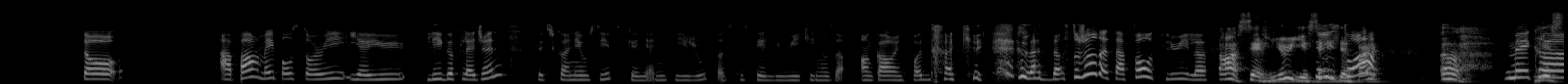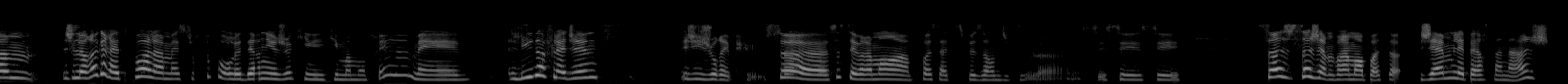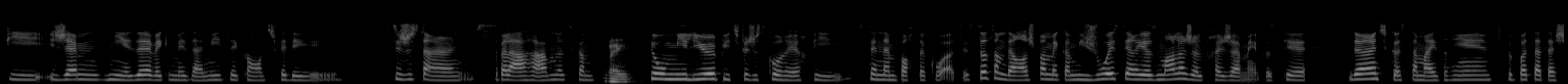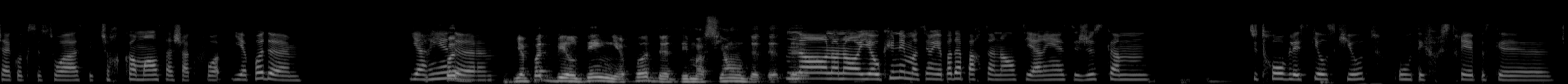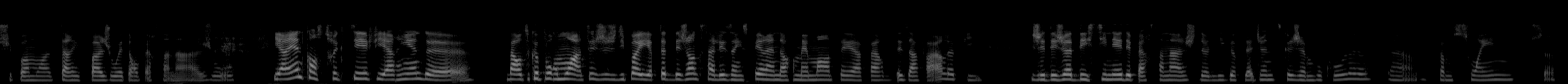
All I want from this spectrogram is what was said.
So, à part Maple Story, il y a eu League of Legends, que tu connais aussi, parce que Yannick y joue, parce que c'est lui qui nous a encore une fois dragué là-dedans. C'est toujours de sa faute, lui, là. Ah, sérieux, il essaie de faire. Ah, Mais est- comme, je le regrette pas, là, mais surtout pour le dernier jeu qu'il qu'il m'a montré, là, mais League of Legends, j'y jouerai plus. Ça, euh, ça c'est vraiment pas satisfaisant du tout, là. C'est... Ça, ça j'aime vraiment pas ça. J'aime les personnages, puis j'aime niaiser avec mes amis, tu sais, quand tu fais des... C'est juste un... Ça s'appelle un ram, là. C'est comme ouais. t'es au milieu, puis tu fais juste courir, puis c'est n'importe quoi. tu sais. Ça, ça me dérange pas, mais comme y jouer sérieusement, là, je le ferai jamais. Parce que d'un, tu customises rien, tu peux pas t'attacher à quoi que ce soit, c'est tu recommences à chaque fois. Il n'y a pas de. Il n'y a rien de. Il n'y a pas de building, il n'y a pas d'émotion. De, de, de, Non, non, non, il n'y a aucune émotion, il n'y a pas d'appartenance, il n'y a rien. C'est juste comme tu trouves les skills cute ou tu es frustré parce que, je sais pas moi, tu n'arrives pas à jouer ton personnage. Ou... Il n'y a rien de constructif, il n'y a rien de. Ben, en tout cas pour moi, je, je dis pas, il y a peut-être des gens que ça les inspire énormément à faire des affaires. Là, puis j'ai déjà dessiné des personnages de League of Legends que j'aime beaucoup, là, euh, comme Swain, tout ça.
